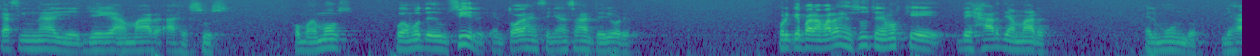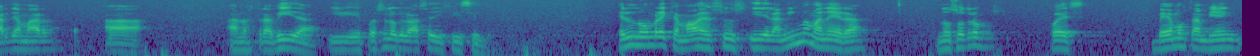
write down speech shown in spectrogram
casi nadie llega a amar a Jesús, como hemos, podemos deducir en todas las enseñanzas anteriores. Porque para amar a Jesús tenemos que dejar de amar el mundo, dejar de amar a, nuestra vida y por eso es lo que lo hace difícil. Era un hombre que amaba a Jesús y de la misma manera nosotros pues vemos también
